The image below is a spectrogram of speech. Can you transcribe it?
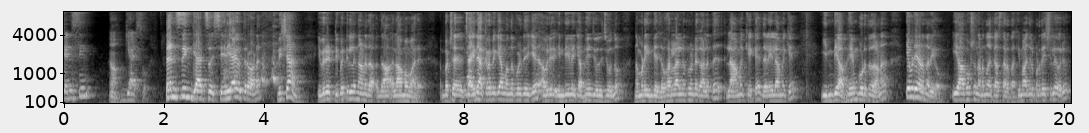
ടെൻസിൻ ഗ്യാറ്റ്സോ. ഗാറ്റ്സ് ശരിയായ ഉത്തരവാണ്. നിഷാൻ ഇവർ ടിബറ്റിൽ നിന്നാണ് ലാമമാര്. പക്ഷെ ചൈന ആക്രമിക്കാൻ വന്നപ്പോഴത്തേക്ക് അവർ ഇന്ത്യയിലേക്ക് അഭയം ചോദിച്ചു വന്നു. നമ്മുടെ ഇന്ത്യ ജവഹർലാൽ നെഹ്റുവിന്റെ കാലത്ത് ലാമയ്ക്കൊക്കെ ദലൈലാമയ്ക്ക് ഇന്ത്യ അഭയം കൊടുത്തതാണ്. എവിടെയാണെന്നറിയോ? ഈ ആഘോഷം നടന്നതൊക്കെ ആ സ്ഥലത്താണ് ഹിമാചൽ പ്രദേശിലെ ഒരു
